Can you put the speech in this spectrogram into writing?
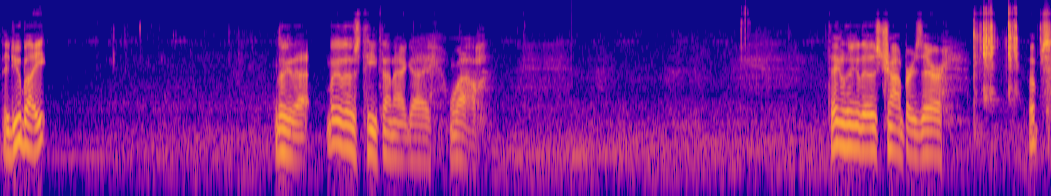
They do bite. Look at that. Look at those teeth on that guy. Wow. Take a look at those chompers there. Oops.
